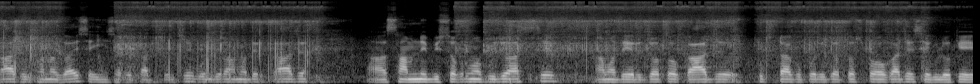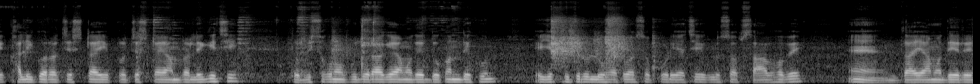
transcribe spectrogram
কাজ উঠানো যায়, সেই হিসাবে কাজ চলছে। বন্ধুরা, আমাদের কাজ সামনে বিশ্বকর্মা পুজো আসছে। আমাদের যত কাজ টুকটাক উপরে যত স্টক আছে, সেগুলোকে খালি করার চেষ্টায়, প্রচেষ্টায় আমরা লেগেছি। তো বিশ্বকর্মা পুজোর আগে আমাদের দোকান দেখুন। এই যে খুচরো লোহা টোহা সব পড়ে আছে, এগুলো সব সাফ হবে। হ্যাঁ তাই আমাদের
